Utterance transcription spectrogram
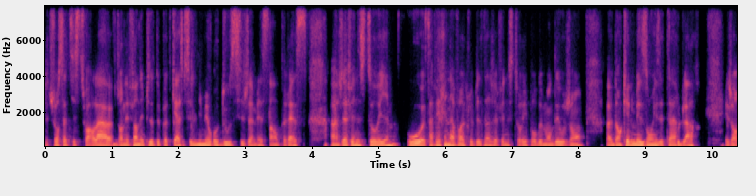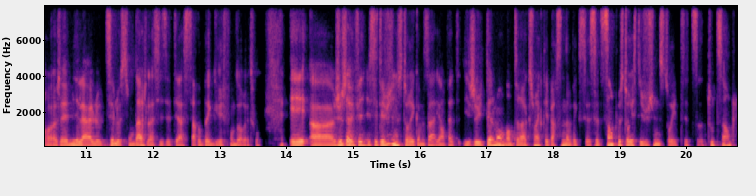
A toujours cette histoire-là, j'en ai fait un épisode de podcast, c'est le numéro 12 si jamais ça intéresse. Euh, j'ai fait une story où ça n'avait rien à voir avec le business, j'ai fait une story pour demander aux gens euh, dans quelle maison ils étaient à Poudlard. Et genre, j'avais mis la, le, le sondage là, s'ils étaient à Sardec, Gryffondor et tout. Et juste, j'avais fait, c'était juste une story comme ça. Et en fait, j'ai eu tellement d'intérêt avec les personnes avec cette simple story, c'était juste une story toute simple,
